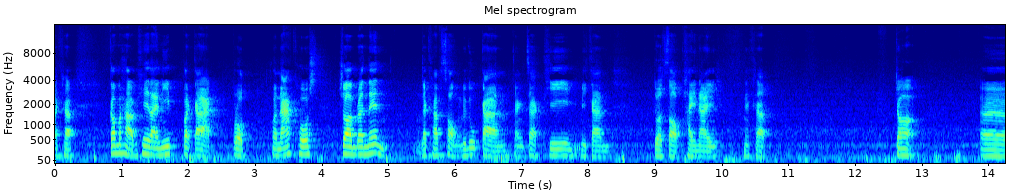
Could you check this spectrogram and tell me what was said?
นะครับ ก็มหาวิทยาลัยนี้ประกาศ ปลดหัวหน้าโค้ช John Brannen นะครับสองฤดูกาลหลังจากที่มีการตรวจสอบภายในนะครับ ก็เอ่อ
